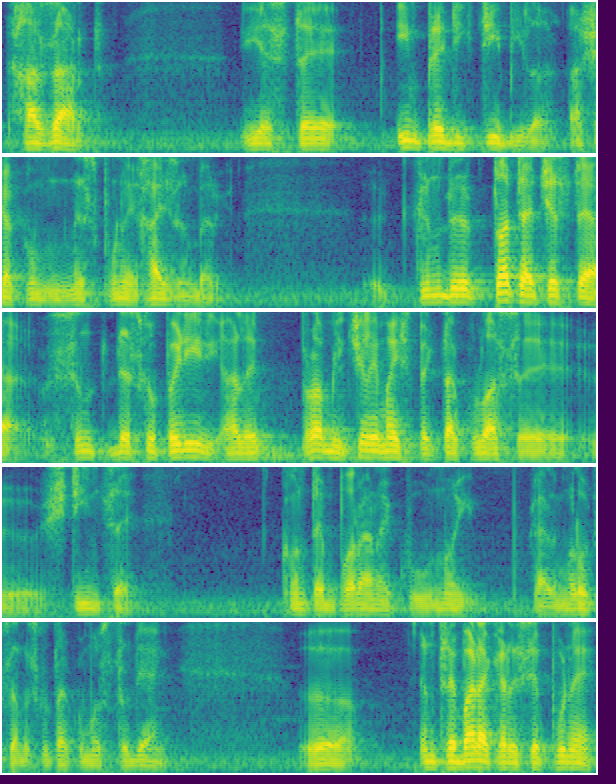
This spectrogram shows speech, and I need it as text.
hazard, este impredictibilă, așa cum ne spune Heisenberg, când toate acestea sunt descoperiri ale probabil cele mai spectaculoase uh, științe contemporane cu noi, care, mă rog, s-a născut acum 100 de ani, uh, întrebarea care se pune,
